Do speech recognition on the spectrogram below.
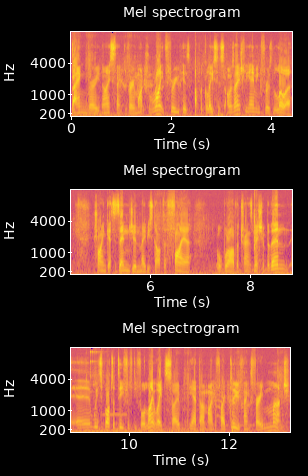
bang, very nice, thank you very much, right through his upper glacis. I was actually aiming for his lower, try and get his engine, maybe start a fire, or rather transmission, but then uh, we spotted T-54 lightweight, so yeah, don't mind if I do, thanks very much.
